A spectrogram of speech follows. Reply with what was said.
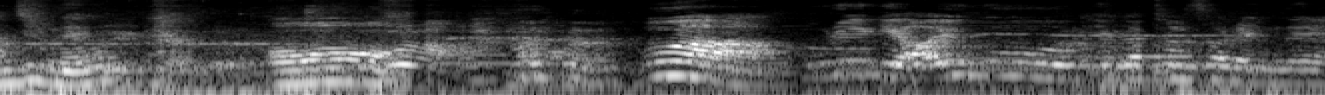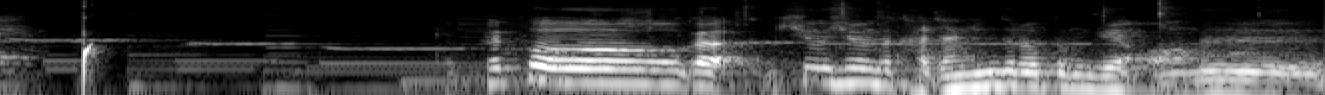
안 짖네. 어. 우와, 우리 애기 아이고 개가 전설했네. 페퍼가 키우시면서 가장 힘들었던 게 어느?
